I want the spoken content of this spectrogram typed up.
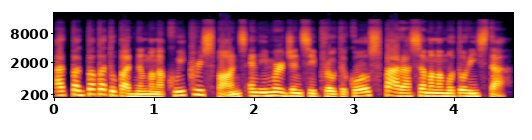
at pagpapatupad ng mga quick response and emergency protocols para sa mga motorista.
